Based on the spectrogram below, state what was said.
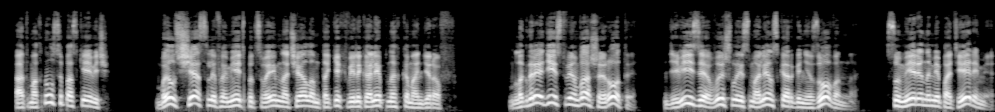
— отмахнулся Паскевич. «Был счастлив иметь под своим началом таких великолепных командиров. Благодаря действиям вашей роты дивизия вышла из Смоленска организованно, с умеренными потерями,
